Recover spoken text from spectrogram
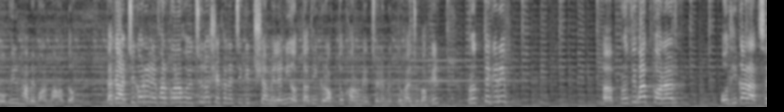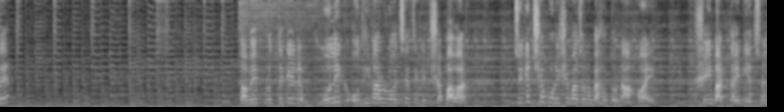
গভীরভাবে মর্মাহত। তাকে আর্জি করে রেফার করা হয়েছিল, সেখানে চিকিৎসা মেলেনি। অত্যাধিক রক্তক্ষরণের জন্য মৃত্যু হয় যুবকের। প্রত্যেকেরই প্রতিবাদ করার অধিকার আছে। তবে প্রত্যেকের মৌলিক অধিকারও রয়েছে চিকিৎসা পাওয়ার। চিকিৎসা পরিষেবা যেন ব্যাহত না হয়, সেই বার্তাই দিয়েছেন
